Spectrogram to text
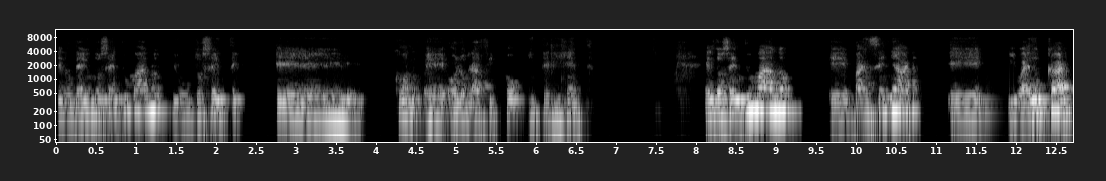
donde hay un docente humano y un docente eh, con, holográfico inteligente. El docente humano va a enseñar y va a educar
